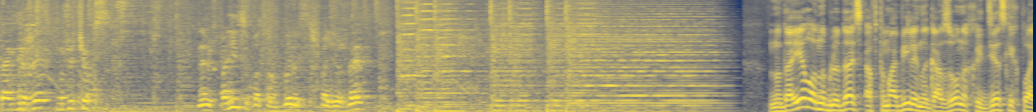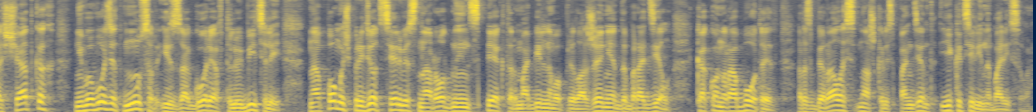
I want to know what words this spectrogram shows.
Так держать, мужичок. Наверное, в полицию потом вырастешь, пойдешь, да? Надоело наблюдать автомобили на газонах и детских площадках, не вывозят мусор из-за горя автолюбителей. На помощь придет сервис «Народный инспектор» мобильного приложения «Добродел». Как он работает, разбиралась наш корреспондент Екатерина Борисова.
